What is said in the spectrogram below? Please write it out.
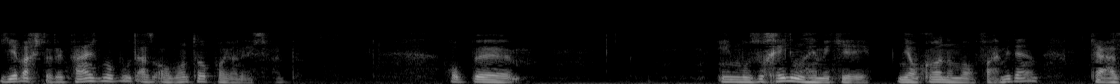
یه بخش داره پنج ماه بود از آبان تا پایان اسفند. خب این موضوع خیلی مهمه که نیاکان ما فهمیدن که از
